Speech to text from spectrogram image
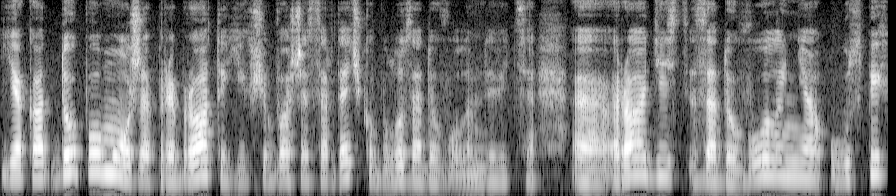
яка допоможе прибрати їх, щоб ваше сердечко було задоволеним. Дивіться, е, радість, задоволення, успіх,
